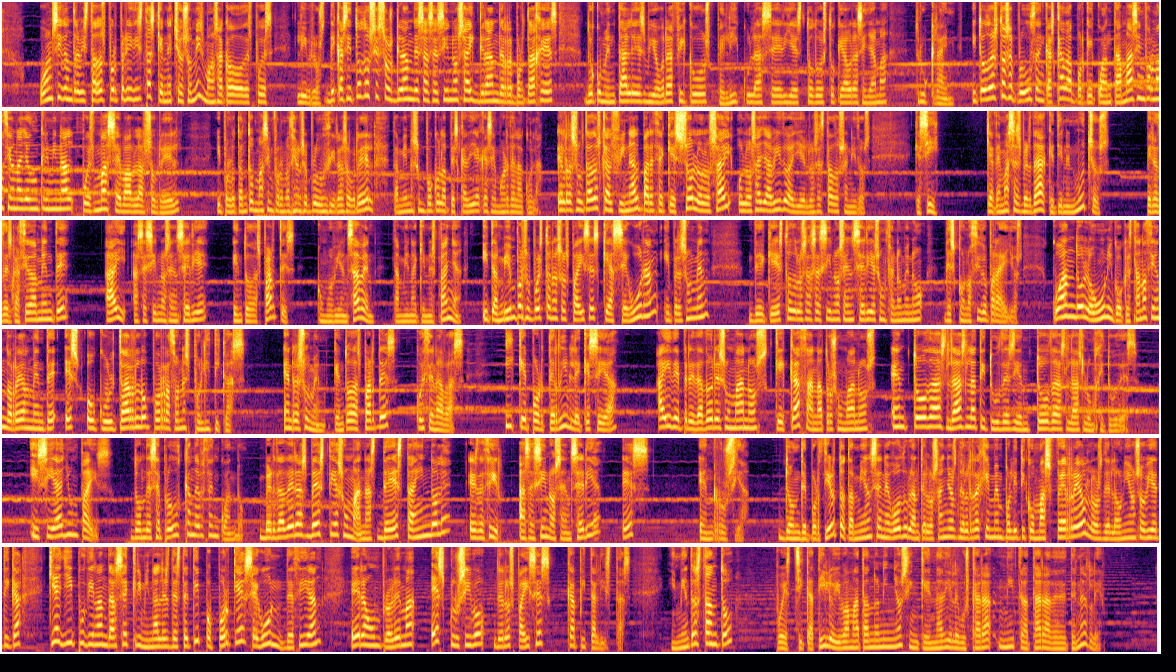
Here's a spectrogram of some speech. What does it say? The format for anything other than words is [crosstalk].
o han sido entrevistados por periodistas que han hecho eso mismo, han sacado después libros. De casi todos esos grandes asesinos hay grandes reportajes, documentales, biográficos, películas, series, todo esto que ahora se llama True Crime. Y todo esto se produce en cascada porque cuanta más información haya de un criminal, pues más se va a hablar sobre él. Y por lo tanto más información se producirá sobre él. También es un poco la pescadilla que se muerde la cola. El resultado es que al final parece que solo los hay o los haya habido allí en los Estados Unidos. Que sí, que además es verdad que tienen muchos, pero desgraciadamente hay asesinos en serie en todas partes, como bien saben, también aquí en España. Y también, por supuesto, en esos países que aseguran y presumen de que esto de los asesinos en serie es un fenómeno desconocido para ellos, cuando lo único que están haciendo realmente es ocultarlo por razones políticas. En resumen, que en todas partes cuecen habas, y que por terrible que sea, hay depredadores humanos que cazan a otros humanos en todas las latitudes y en todas las longitudes. Y si hay un país donde se produzcan de vez en cuando verdaderas bestias humanas de esta índole, es decir, asesinos en serie, es en Rusia, donde por cierto también se negó durante los años del régimen político más férreo, los de la Unión Soviética, que allí pudieran darse criminales de este tipo, porque, según decían, era un problema exclusivo de los países capitalistas. Y mientras tanto, pues Chikatilo iba matando niños sin que nadie le buscara ni tratara de detenerle.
